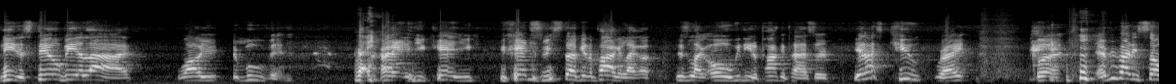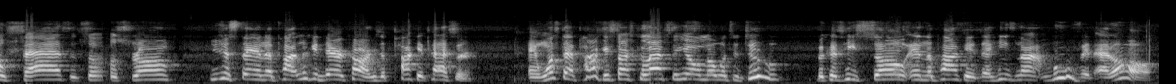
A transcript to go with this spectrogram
need to still be alive while you're moving Right. right? And you can't you, you can't just be stuck in the pocket like uh, just like oh we need a pocket passer. Yeah, that's cute, right? But everybody's so fast and so strong. You just stay in that pocket. Look at Derek Carr; he's a pocket passer, and once that pocket starts collapsing, he don't know what to do because he's so in the pocket that he's not moving at all.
